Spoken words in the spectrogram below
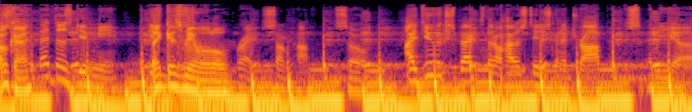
Okay, so that does give me that gives me a little right some confidence. So I do expect that Ohio State is going to drop in, this, in the uh,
